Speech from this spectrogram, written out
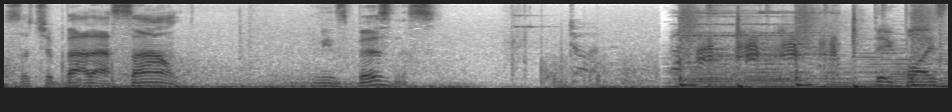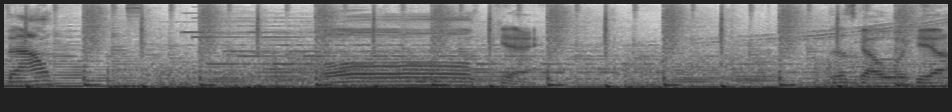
Such a badass sound. It means business. Big boys down. Okay. This guy over here.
